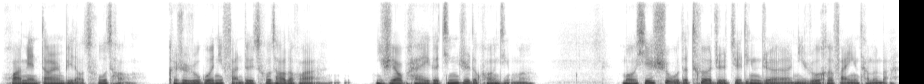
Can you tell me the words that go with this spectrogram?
画面当然比较粗糙。可是如果你反对粗糙的话，你是要拍一个精致的矿井吗？某些事物的特质决定着你如何反映它们吧。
